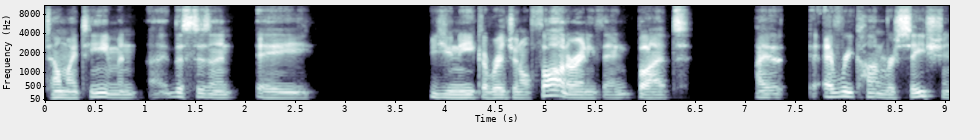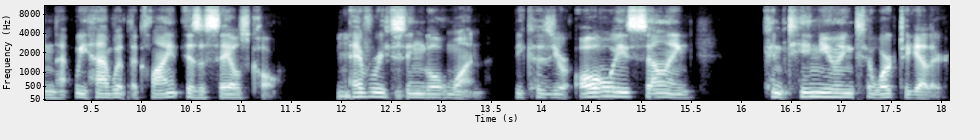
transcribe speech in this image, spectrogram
tell my team, and I- this isn't a unique original thought or anything, but I every conversation that we have with the client is a sales call. Mm. Every single one, because you're always selling, continuing to work together.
